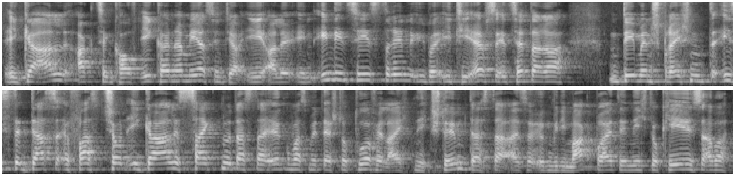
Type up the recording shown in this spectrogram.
Egal, Aktien kauft eh keiner mehr, sind ja eh alle in Indizes drin, über ETFs etc. Dementsprechend ist das fast schon egal. Es zeigt nur, dass da irgendwas mit der Struktur vielleicht nicht stimmt, dass da also irgendwie die Marktbreite nicht okay ist, aber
